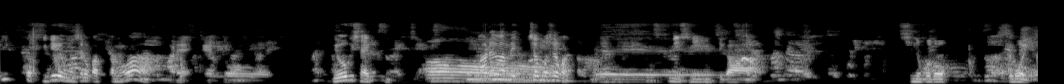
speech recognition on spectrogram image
一個すげえ面白かったのは、あれ、えっと、容疑者 X の演じああれはめっちゃ面白かった。え堤真一が死ぬほどすごい。いー、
